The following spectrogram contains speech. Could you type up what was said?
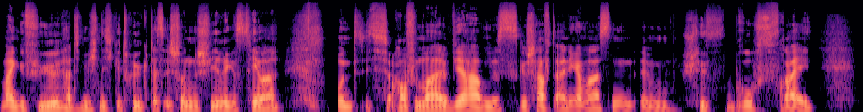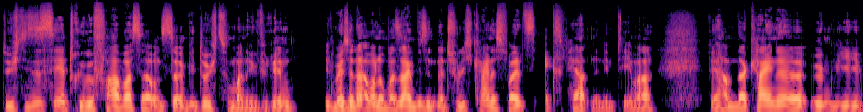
mein Gefühl hat mich nicht getrügt, das ist schon ein schwieriges Thema. Und ich hoffe mal, wir haben es geschafft, einigermaßen ähm, schiffbruchsfrei durch dieses sehr trübe Fahrwasser uns da irgendwie durchzumanövrieren. Ich möchte dann aber nochmal sagen, wir sind natürlich keinesfalls Experten in dem Thema. Wir haben da keine irgendwie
